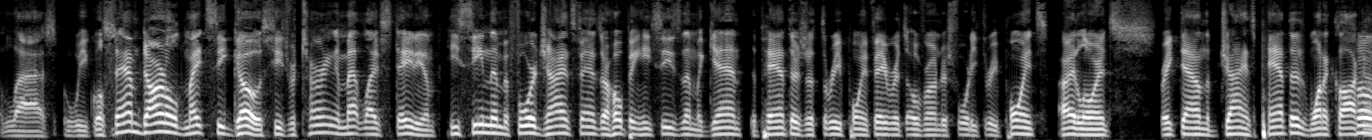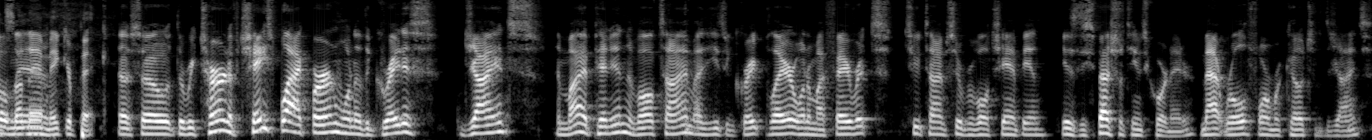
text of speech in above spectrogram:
last week. Well, Sam Darnold might see ghosts. He's returning to MetLife Stadium. He's seen them before. Giants fans are hoping he sees them again. The Panthers are three point favorites, over under 43 points. All right, Lawrence, break down the Giants Panthers, one o'clock Oh, on Sunday, man. and make your pick. Uh, so the return of Chase Blackburn, one of the greatest Giants, in my opinion, of all time. He's a great player, one of my favorites, two-time Super Bowl champion. He is the special teams coordinator. Matt Rhule, former coach of the Giants.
